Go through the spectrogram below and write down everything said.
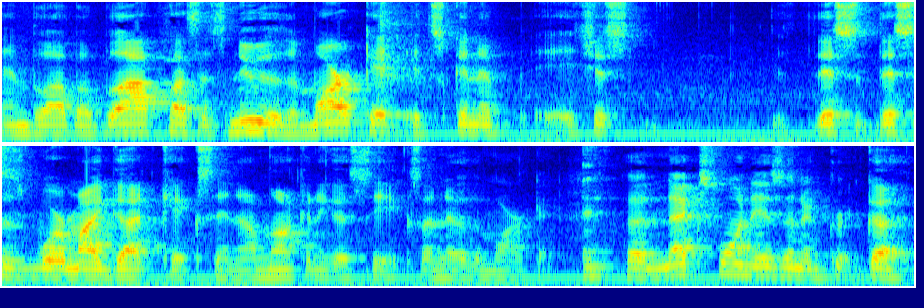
and blah blah blah. Plus, it's new to the market. It's gonna. It's just. This this is where my gut kicks in. I'm not going to go see it because I know the market. And- the next one isn't a good.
